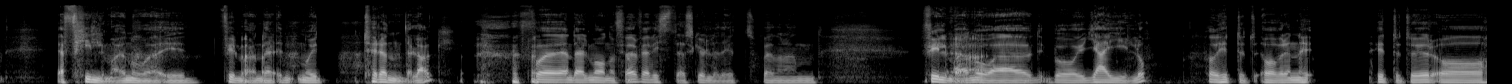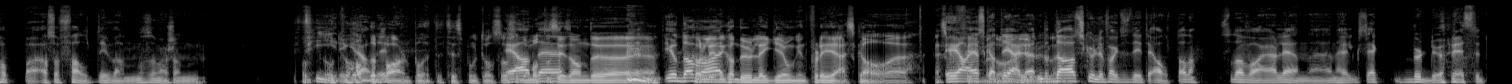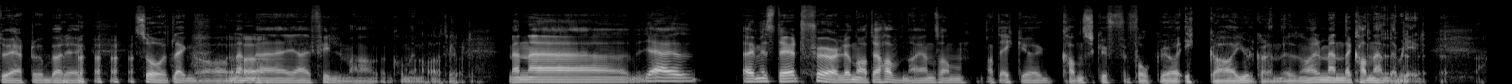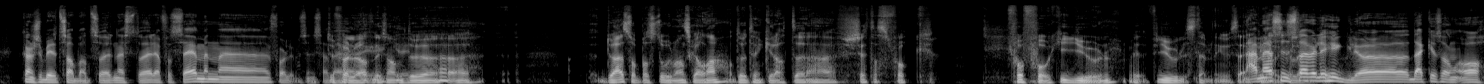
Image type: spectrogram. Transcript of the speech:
jeg filma jo noe i del, noe i Trøndelag for en del måneder før, for jeg visste jeg skulle dit på en eller annen Filma jeg noe på Geilo, over en hyttetur, og hoppa Altså falt i vann som var sånn Og, og du hadde grader. barn på dette tidspunktet også, Ja, så du måtte det- si sånn du, Jo, Karoline, var kan du legge ungen fordi jeg skal, eh, jeg skal Ja, jeg skal til Geilo. Da skulle faktisk dit til Alta, da. Så da var jeg alene en helg. Så jeg burde jo restituert og bare sovet lenge, og, men eh, jeg filma Conny. Men eh, jeg har investert, føler jo nå at jeg havna i en sånn At jeg ikke kan skuffe folk ved å ikke ha julekalender i år, men det kan hende det blir. Kanskje det blir et sabbatsår neste år, jeg får se, men uh, foreløpig syns jeg Du det føler er at liksom du eh, Du er såpass stormannsgalla at du tenker at uh, shit, ass, folk Folk i julen, julestemning hvis jeg Nei, men jeg syns det er veldig hyggelig og Det er ikke sånn åh,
